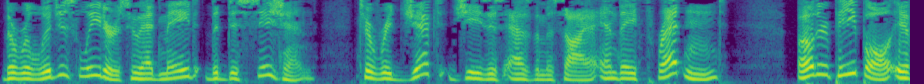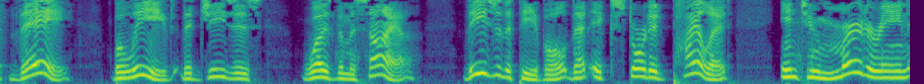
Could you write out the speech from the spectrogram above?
The religious leaders who had made the decision to reject Jesus as the Messiah, and they threatened other people if they believed that Jesus was the Messiah, these are the people that extorted Pilate into murdering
